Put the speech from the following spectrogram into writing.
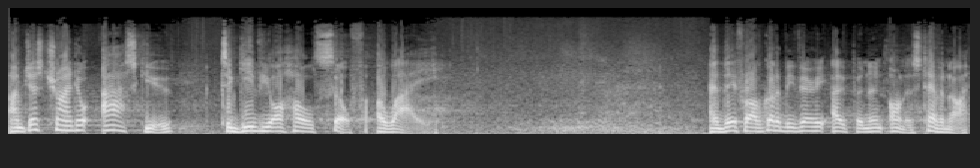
I'm just trying to ask you to give your whole self away. And therefore, I've got to be very open and honest, haven't I,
